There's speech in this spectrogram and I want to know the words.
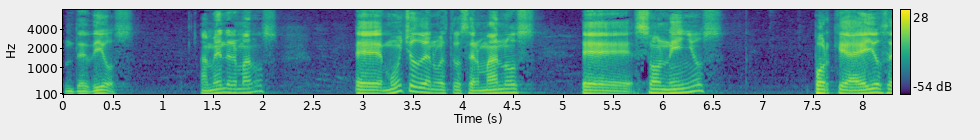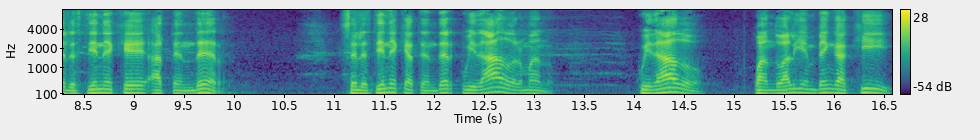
de Dios. Amén, hermanos. Eh, muchos de nuestros hermanos eh, son niños porque a ellos se les tiene que atender. Se les tiene que atender. Cuidado, hermano. Cuidado cuando alguien venga aquí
